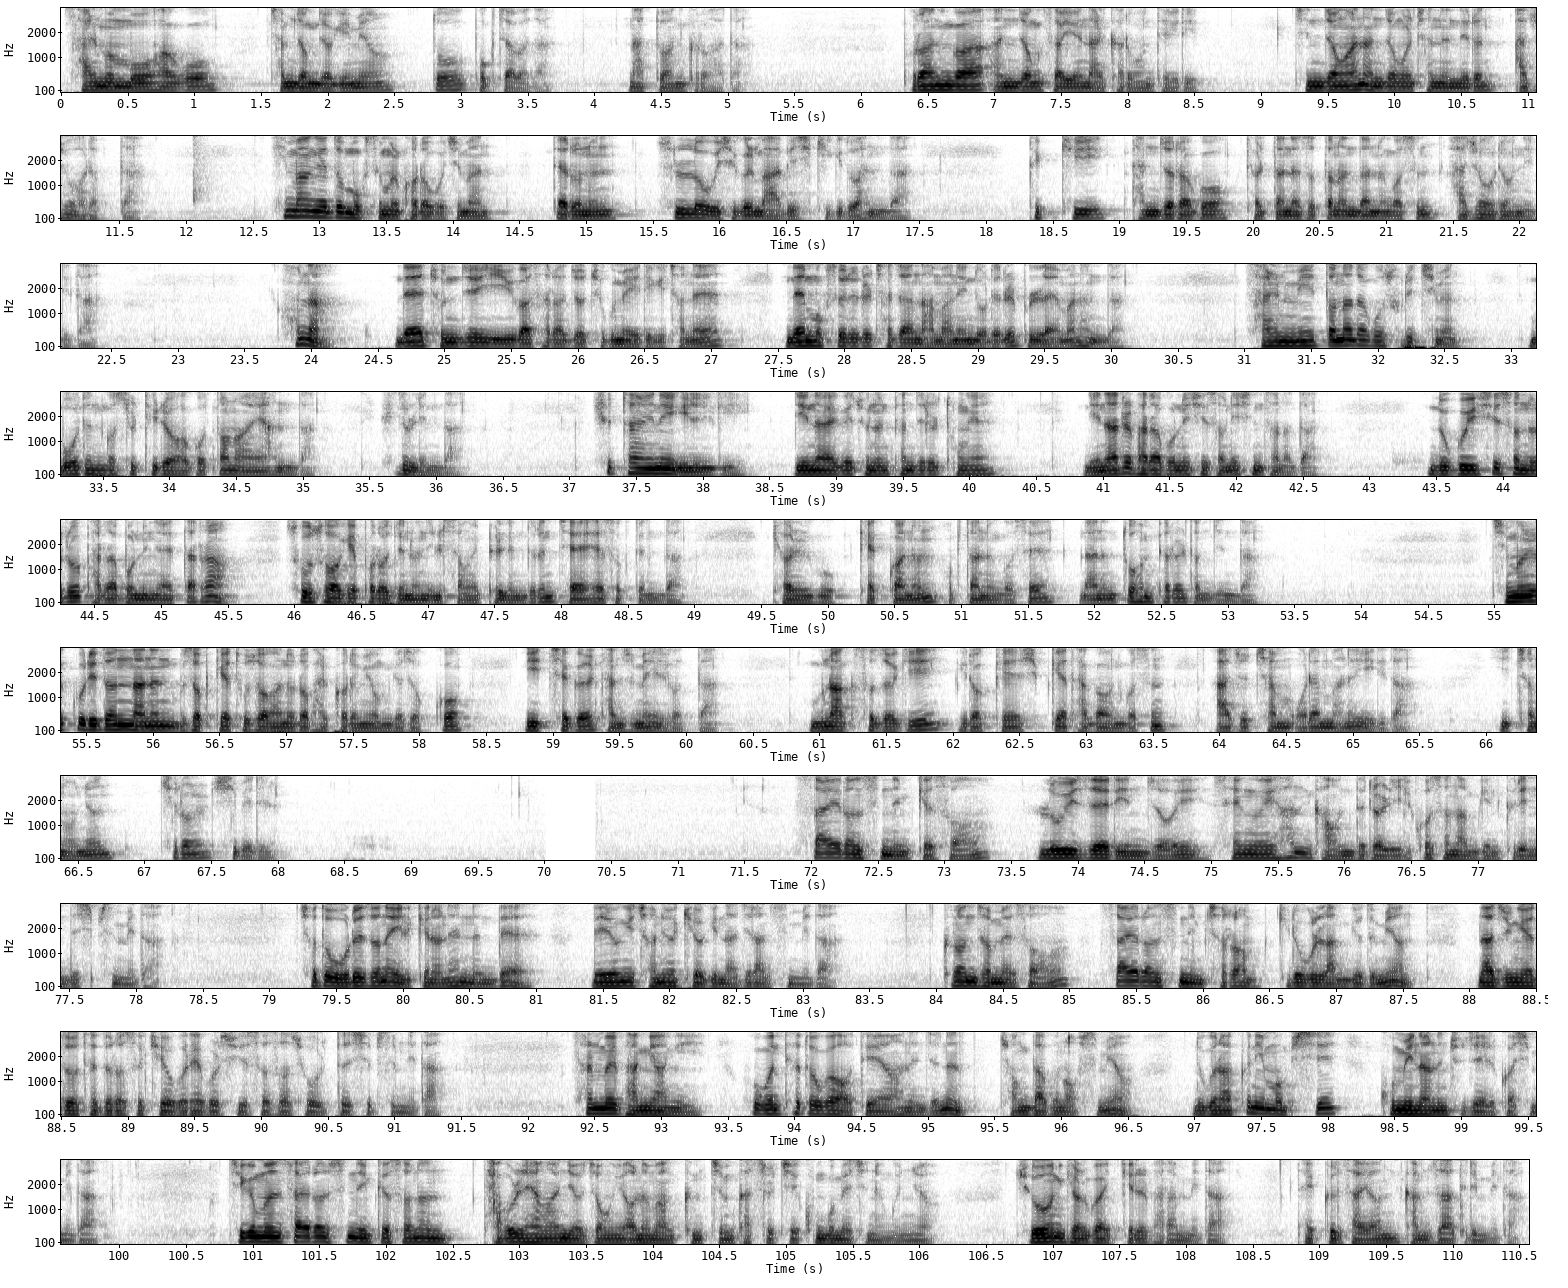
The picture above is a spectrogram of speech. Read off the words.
삶은 모호하고 잠정적이며 또 복잡하다. 나 또한 그러하다. 불안과 안정 사이의 날카로운 대립. 진정한 안정을 찾는 일은 아주 어렵다. 희망에도 목숨을 걸어보지만 때로는 술로 의식을 마비시키기도 한다. 특히 단절하고 결단해서 떠난다는 것은 아주 어려운 일이다. 허나 내 존재의 이유가 사라져 죽음에 이르기 전에 내 목소리를 찾아 나만의 노래를 불러야만 한다. 삶이 떠나다고 소리치면 모든 것을 뒤로하고 떠나야 한다. 휘둘린다. 슈타인의 일기, 니나에게 주는 편지를 통해 니나를 바라보는 시선이 신선하다. 누구의 시선으로 바라보느냐에 따라 소소하게 벌어지는 일상의 편린들은 재해석된다. 결국 객관은 없다는 것에 나는 또 한 표를 던진다. 짐을 꾸리던 나는 무섭게 도서관으로 발걸음이 옮겨졌고 이 책을 단숨에 읽었다. 문학 서적이 이렇게 쉽게 다가온 것은 아주 참 오랜만의 일이다. 2005년 7월 11일 사이런스님께서 루이제 린조의 생의 한 가운데를 읽고서 남긴 글인 듯 싶습니다. 저도 오래전에 읽기는 했는데 내용이 전혀 기억이 나질 않습니다. 그런 점에서 사이런스님처럼 기록을 남겨두면 나중에도 되돌아서 기억을 해볼 수 있어서 좋을 듯 싶습니다. 삶의 방향이 혹은 태도가 어디어야 하는지는 정답은 없으며 누구나 끊임없이 고민하는 주제일 것입니다. 지금은 사이런스님께서는 답을 향한 여정이 어느 만큼쯤 갔을지 궁금해지는군요. 좋은 결과 있기를 바랍니다. 댓글 사연 감사드립니다.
